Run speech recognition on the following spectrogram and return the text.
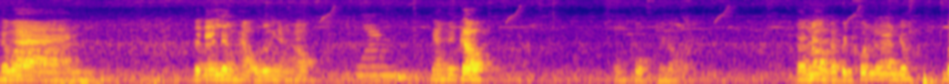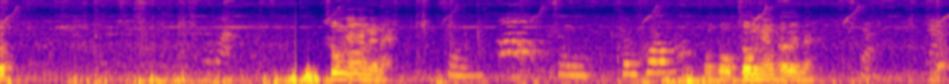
ต่ว่าจะได้เรื่องเห่าเรื่องหยังเฮายังยังคือเก่าของผมไม่น้อย แต่น้องก็เป็นคนนั่นอยู่เบิ้งทรงยังไงเนี่ยนะส่งส่งส่งพงของผมทรงยังเขาเอินนะจ้ะแบบ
